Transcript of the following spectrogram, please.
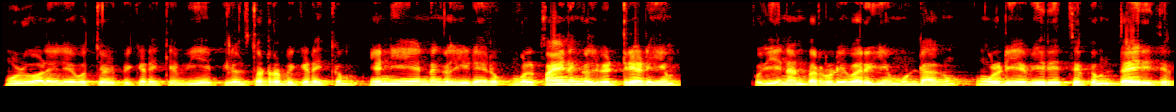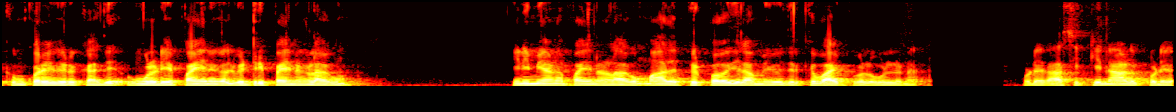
முழு அளவிலே ஒத்துழைப்பு கிடைக்கும் விஐபிகள் தொடர்பு கிடைக்கும் எண்ணிய எண்ணங்கள் ஈடேறும் உங்கள் பயணங்கள் வெற்றி அடையும் புதிய நண்பர்களுடைய வருகையும் உண்டாகும் உங்களுடைய வீரியத்திற்கும் தைரியத்திற்கும் குறைவு இருக்காது உங்களுடைய பயணங்கள் வெற்றி பயணங்களாகும் இனிமையான பயணங்களாகும் மாத பிற்பகுதியில் அமைவதற்கு வாய்ப்புகள் உள்ளன. உடைய ராசிக்கு நாளுக்குடைய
